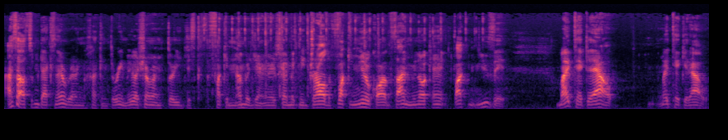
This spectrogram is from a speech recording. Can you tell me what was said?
I saw some decks never running fucking three. Maybe I should run three just because the fucking number generator is gonna make me draw the fucking unicorn all the time. You know, I can't fucking use it. Might take it out. Might take it out.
